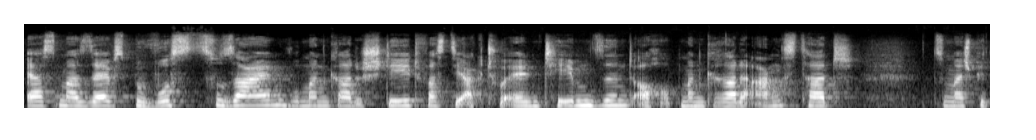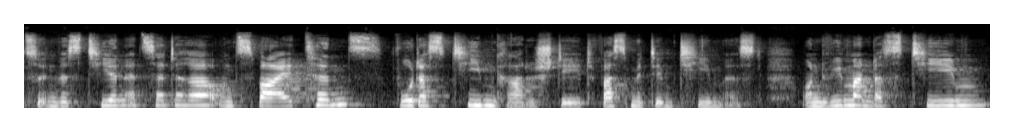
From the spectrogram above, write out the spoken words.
erstmal selbstbewusst zu sein, wo man gerade steht, was die aktuellen Themen sind, auch ob man gerade Angst hat, zum Beispiel zu investieren etc. Und zweitens, wo das Team gerade steht, was mit dem Team ist und wie man das Team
